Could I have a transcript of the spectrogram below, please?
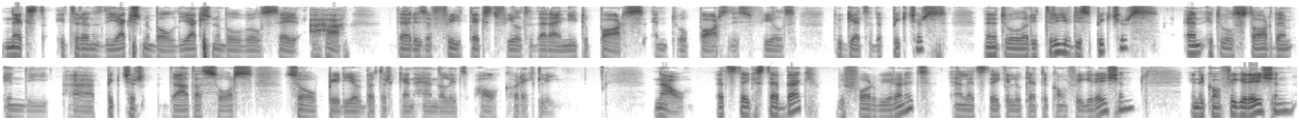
Next, it runs the actionable. The actionable will say, aha, that is a free text field that I need to parse and it will parse this field to get the pictures. Then it will retrieve these pictures and it will store them in the uh, picture data source so PDF Butler can handle it all correctly. Now, let's take a step back before we run it and let's take a look at the configuration. In the configuration,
